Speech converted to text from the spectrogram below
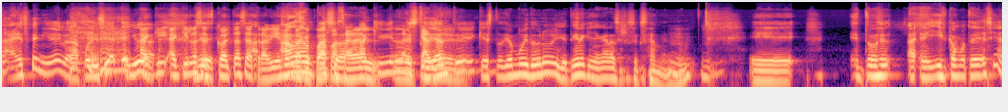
a ese nivel, la policía te ayuda. Aquí, aquí los escoltas se atraviesan para que pueda paso, pasar al Aquí viene al un estudiante de- que estudió muy duro y que tiene que llegar a hacer su examen. ¿no? Ujú, ujú. Eh, entonces, a- y como te decía,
